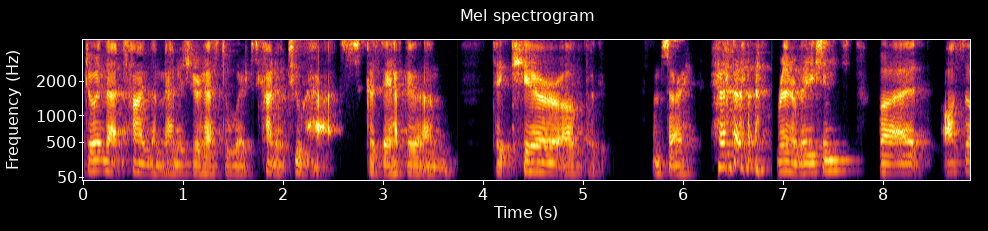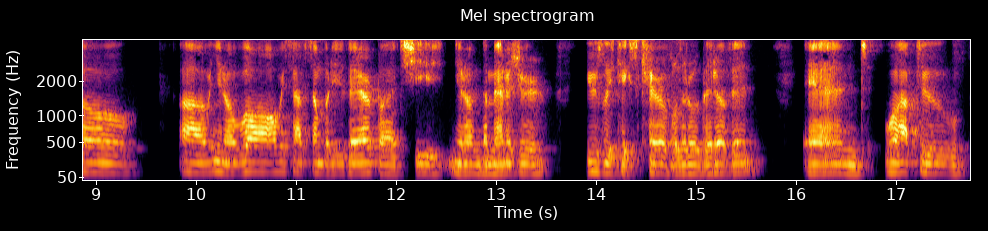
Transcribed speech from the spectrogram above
during that time, the manager has to wear kind of two hats because they have to um, take care of the, I'm sorry, renovations, but also, uh, you know, we'll always have somebody there, but she, you know, the manager usually takes care of a little bit of it. And we'll have to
